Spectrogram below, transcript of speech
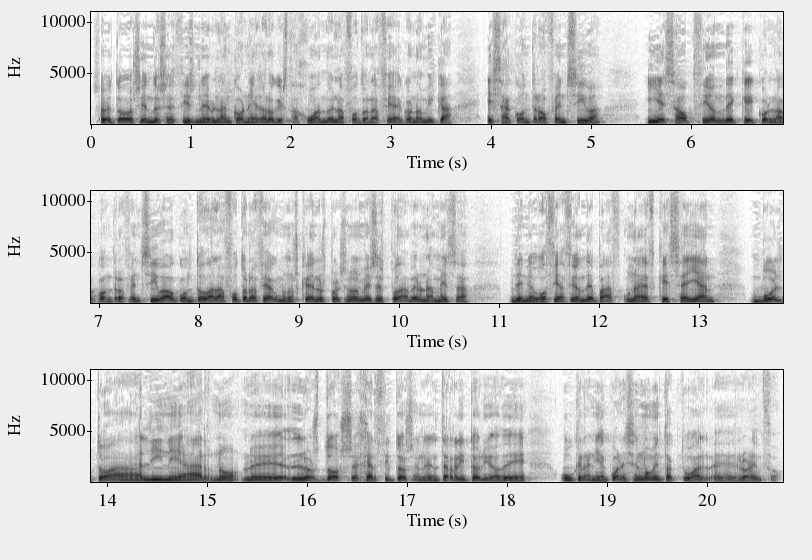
sobre todo siendo ese cisne blanco-negro que está jugando en la fotografía económica, esa contraofensiva y esa opción de que con la contraofensiva o con toda la fotografía, como nos queda en los próximos meses, pueda haber una mesa de negociación de paz una vez que se hayan vuelto a alinear ¿no? los dos ejércitos en el territorio de Ucrania. ¿Cuál es el momento actual, eh, Lorenzo?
